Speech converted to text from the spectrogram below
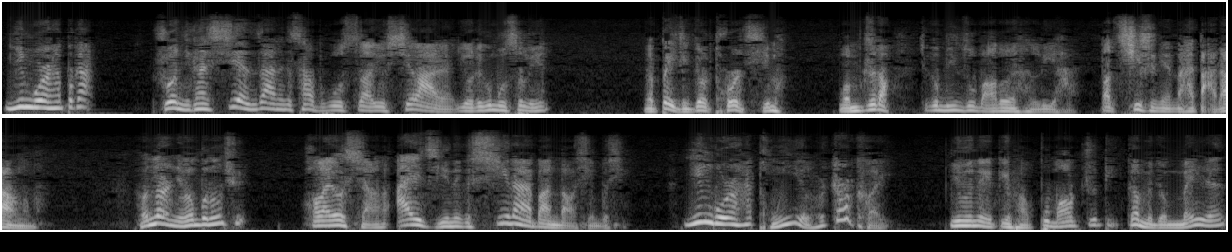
英国人还不干，说你看现在那个塞浦路斯啊，有希腊人，有这个穆斯林，那背景就是土耳其嘛。我们知道这个民族矛盾也很厉害，到七十年代还打仗呢嘛。说那儿你们不能去，后来又想埃及那个西奈半岛行不行？英国人还同意了，说这儿可以，因为那个地方不毛之地，根本就没人，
